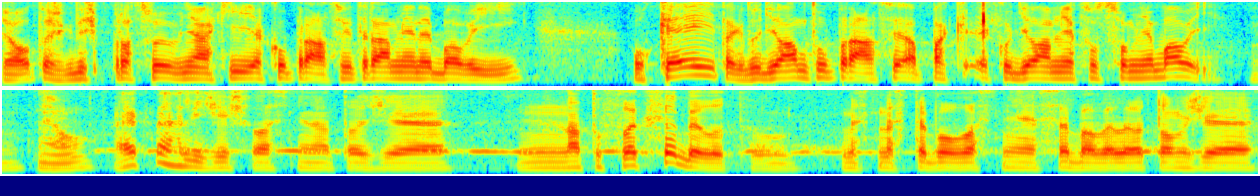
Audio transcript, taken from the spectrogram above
jo. Takže když pracuji v nějaké jako práci, která mě nebaví, OK, tak dodělám tu práci a pak jako dělám něco, co mě baví, jo. A jak nahlížíš vlastně na to, že na tu flexibilitu. My jsme s tebou vlastně se bavili o tom, že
